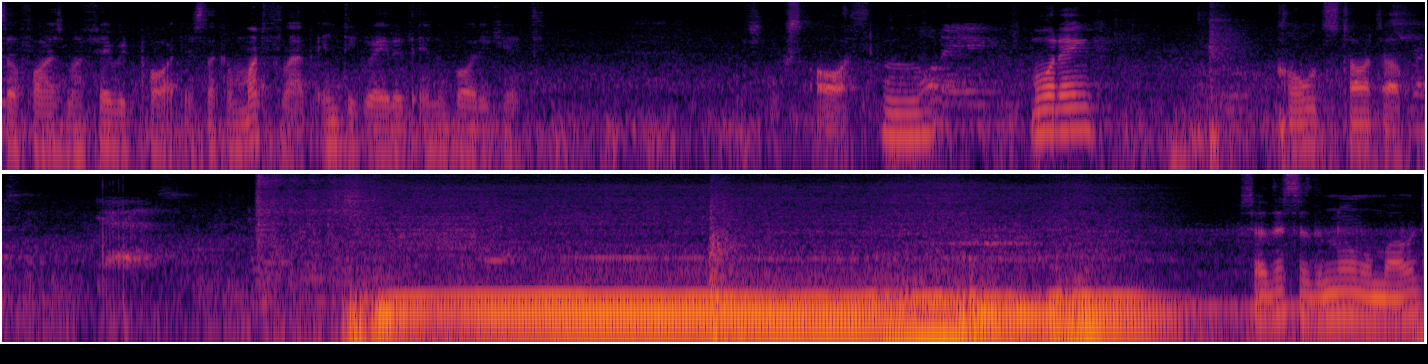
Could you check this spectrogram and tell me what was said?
So far is my favorite part. It's like a mud flap integrated in the body kit. Which looks awesome. Morning. Morning. Cold startup. So this is the normal mode.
